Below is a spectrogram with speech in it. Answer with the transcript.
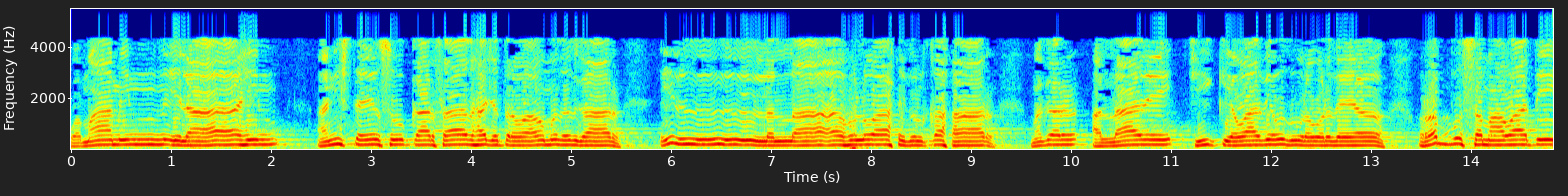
وما من الہ انشت سو کارساد حجت رواو مددگار. اللہ الواحد القہار مگر اللہ دے چیک کی آواز او دور وردے رب السماواتی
